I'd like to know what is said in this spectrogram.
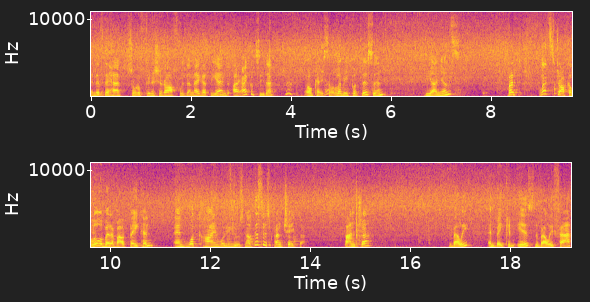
and if they had sort of finish it off with an egg at the end, I, I could see that. Sure. Okay, so let me put this in, the onions. But let's talk a little bit about bacon and what kind will you use. Now this is pancetta. Pancia, the belly, and bacon is the belly fat,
